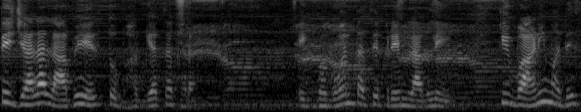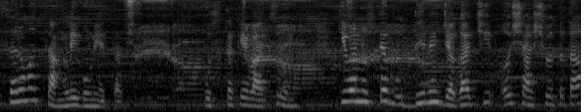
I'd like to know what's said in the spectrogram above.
ते ज्याला लाभेल तो भाग्याचा खरा. एक भगवंताचे प्रेम लागले की वाणीमध्ये सर्व चांगले गुण येतात. पुस्तके वाचून किंवा नुसत्या बुद्धीने जगाची अशाश्वतता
